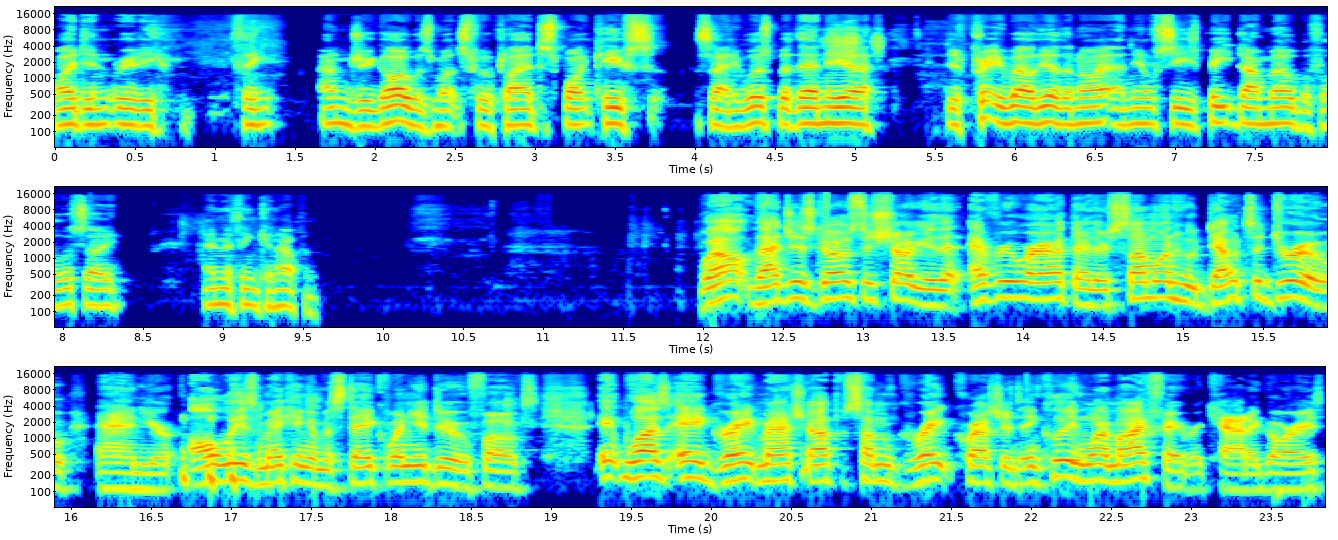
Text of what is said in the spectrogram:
I didn't really think Andrew Guy was much of a player, despite Keith saying he was. But then he uh, did pretty well the other night, and obviously he's beat Dan well before, so anything can happen. Well, that just goes to show you that everywhere out there, there's someone who doubts a Drew, and you're always making a mistake when you do, folks. It was a great matchup, some great questions, including one of my favorite categories.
